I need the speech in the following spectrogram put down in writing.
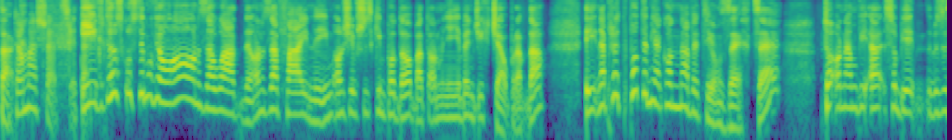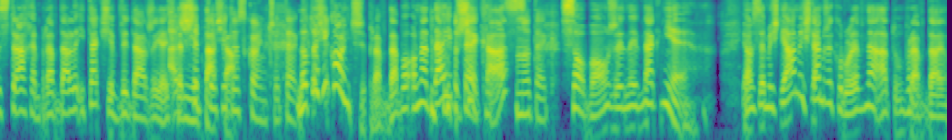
Tak. To masz rację. Tak. I w związku z tym mówią, o, on za ładny, on za fajny, on się wszystkim podoba, to on mnie nie będzie chciał, prawda? I na przykład potem, jak on nawet ją zechce, to ona mówi a, sobie ze strachem, prawda? Ale i tak się wyda, że ja jestem nie szybko taka. się to skończy, tak. No to się kończy, prawda? Bo ona daje No tak. przekaz No tak. sobą, że no jednak nie. I on sobie myśli, a myślałem, że królewna, a tu, prawda,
